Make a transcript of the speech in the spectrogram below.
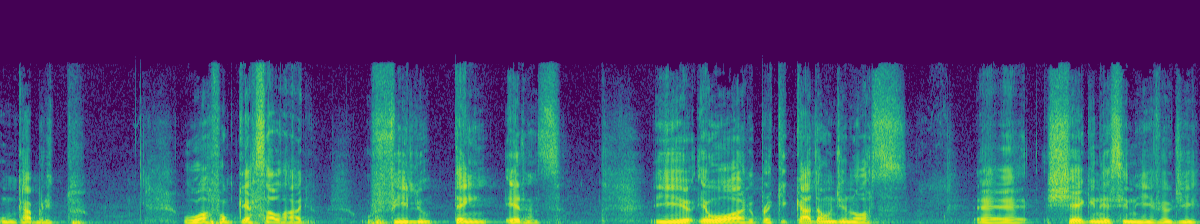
um cabrito. O órfão quer salário, o filho tem herança. E eu oro para que cada um de nós é, chegue nesse nível de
